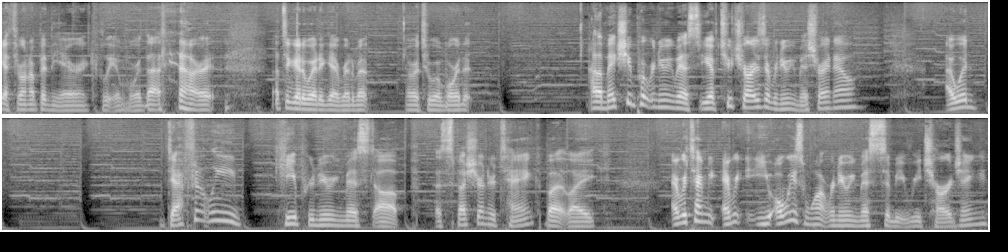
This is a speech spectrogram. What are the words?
get thrown up in the air and completely avoid that. All right. That's a good way to get rid of it or to avoid it. Uh, make sure you put Renewing Mist. You have two charges of Renewing Mist right now. I would definitely keep Renewing Mist up, especially on your tank, but like every time you every you always want renewing mist to be recharging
